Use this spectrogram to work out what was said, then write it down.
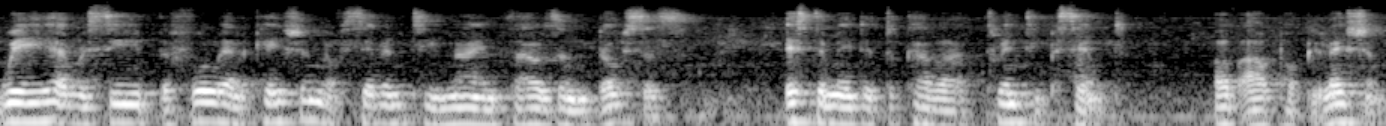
We have received the full allocation of 79,000 doses, estimated to cover 20% of our population.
